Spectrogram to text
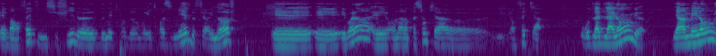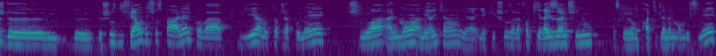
et, ben en fait, il suffit de donner, d'envoyer trois emails, de faire une offre, et, et, et voilà, et on a l'impression qu'il y a, en fait, il y a au-delà de la langue, il y a un mélange de, de, de, choses différentes, des choses parallèles qu'on va publier un auteur japonais, chinois, allemand, américain. Il y, a, il y, a, quelque chose à la fois qui résonne chez nous parce qu'on pratique la même bande dessinée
